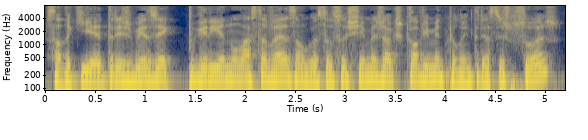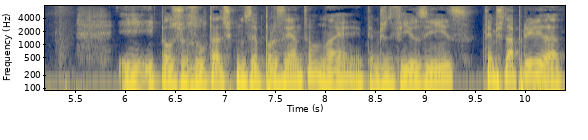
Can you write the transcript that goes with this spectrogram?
só daqui a três meses é que pegaria num Last of Us ou um Ghost of Tsushima, jogos que, obviamente, pelo interesse das pessoas, e, e, pelos resultados que nos apresentam, não é? Em termos de views e isso, temos de dar prioridade.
